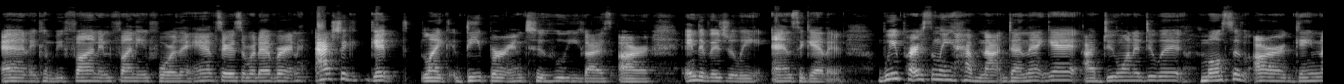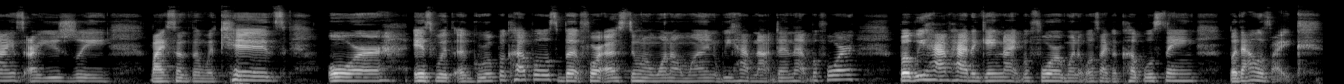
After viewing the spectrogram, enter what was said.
and it can be fun and funny for the answers or whatever, and actually get like deeper into who you guys are individually and together. We personally have not done that yet. I do want to do it. Most of our game nights are usually like something with kids or it's with a group of couples. But for us doing one on one, we have not done that before. But we have had a game night before when it was like a couples thing. But that was like,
